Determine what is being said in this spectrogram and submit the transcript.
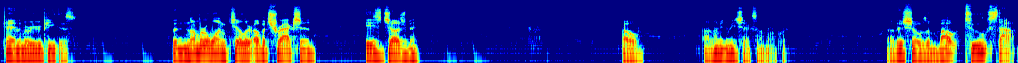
Okay, let me repeat this. The number one killer of attraction is judgment. Oh, uh, let me let me check something real quick. Uh, this show is about to stop.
